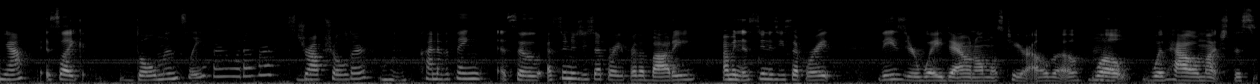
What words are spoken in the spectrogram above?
yeah, it's like dolman sleeve or whatever. It's drop shoulder Mm-hmm. kind of a thing. So as soon as you separate for the body, I mean, as soon as you separate these, you're way down almost to your elbow. Well, with how much this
